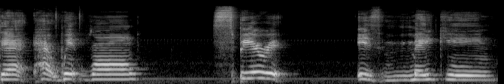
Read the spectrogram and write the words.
that had went wrong spirit is making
